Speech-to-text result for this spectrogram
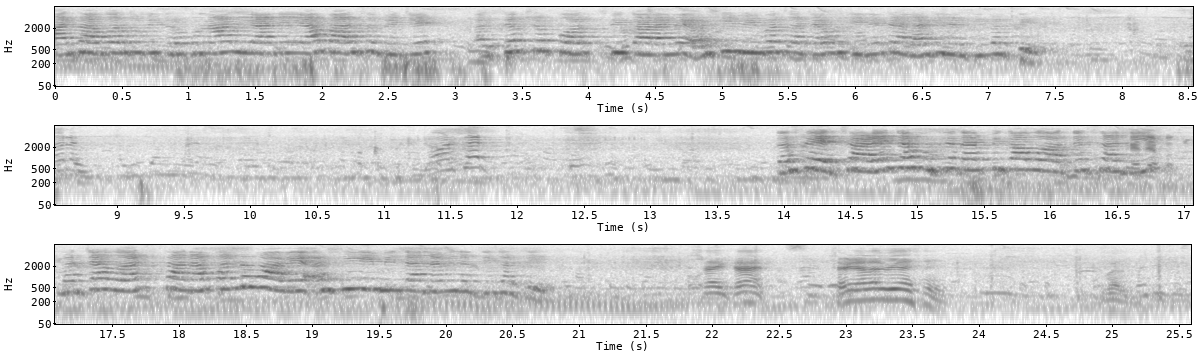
माझा वर्गमित्र कुणाल याने या बालसभेचे अध्यक्षपद स्वीकारावे अशी मी वर्गाच्या वतीने त्याला विनंती करते. तसेच शाळेच्या मुख्याध्यापिका व अध्यक्षांनी मंचावर स्थानापन्न व्हावे अशी मी त्यांना विनंती करते. काय काय? सगळ्याला बरं.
